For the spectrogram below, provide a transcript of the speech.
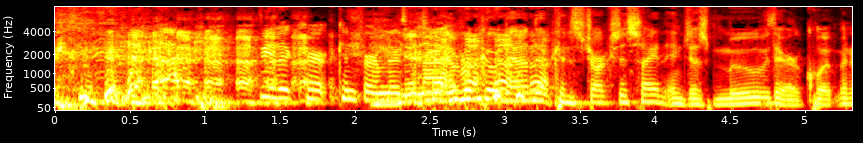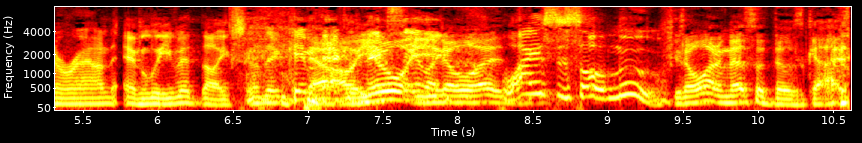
Either cur- confirm or Did you deny. ever go down to a construction site and just move their equipment around and leave it like so they came No, back? the you next know what- day, you like, know what? Why is this all moved? You don't want to mess with those guys.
